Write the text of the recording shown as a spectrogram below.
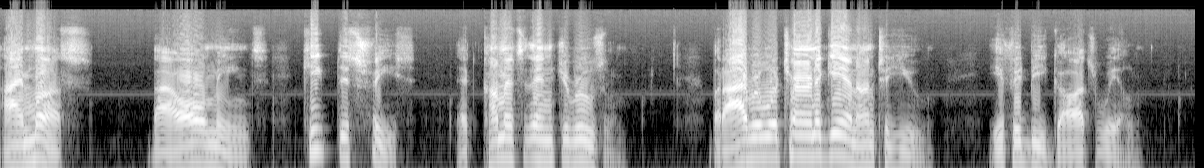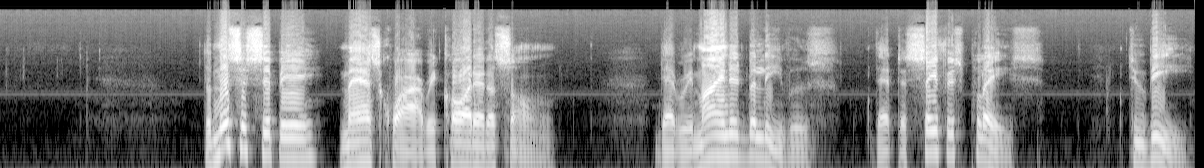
I must by all means keep this feast that cometh in Jerusalem, but I will return again unto you, if it be God's will. The Mississippi Mass Choir recorded a song that reminded believers that the safest place to be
